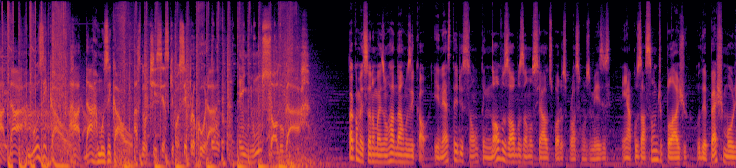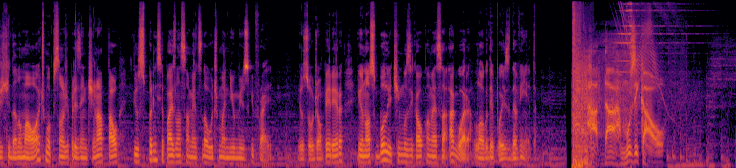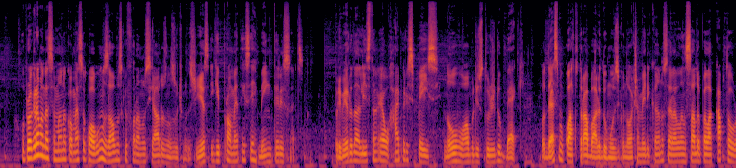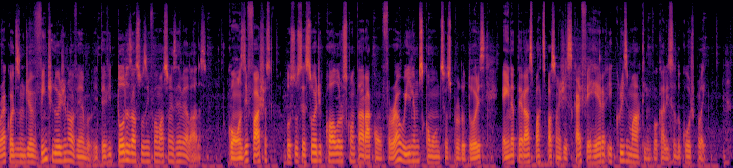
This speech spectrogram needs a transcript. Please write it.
Radar Musical. Radar Musical. As notícias que você procura em um só lugar. Tá começando mais um Radar Musical, e nesta edição tem novos álbuns anunciados para os próximos meses, tem acusação de plágio, o Depeche Mode te dando uma ótima opção de presente de Natal e os principais lançamentos da última New Music Friday. Eu sou o John Pereira e o nosso boletim musical começa agora, logo depois da vinheta. Radar Musical. O programa da semana começa com alguns álbuns que foram anunciados nos últimos dias e que prometem ser bem interessantes. O primeiro da lista é o Hyperspace, novo álbum de estúdio do Beck. O 14º trabalho do músico norte-americano será lançado pela Capitol Records no dia 22 de novembro e teve todas as suas informações reveladas. Com 11 faixas, o sucessor de Colors contará com Pharrell Williams como um de seus produtores e ainda terá as participações de Sky Ferreira e Chris Martin, vocalista do Coldplay.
